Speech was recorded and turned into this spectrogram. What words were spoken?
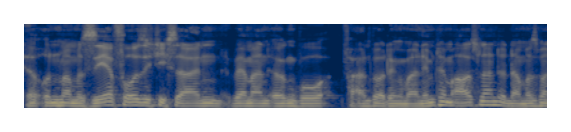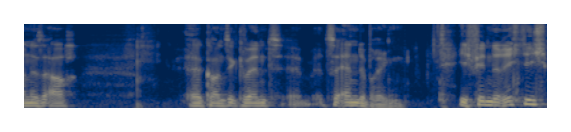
Äh, und man muss sehr vorsichtig sein, wenn man irgendwo Verantwortung übernimmt im Ausland. Und da muss man es auch äh, konsequent zu Ende bringen. Ich finde richtig,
